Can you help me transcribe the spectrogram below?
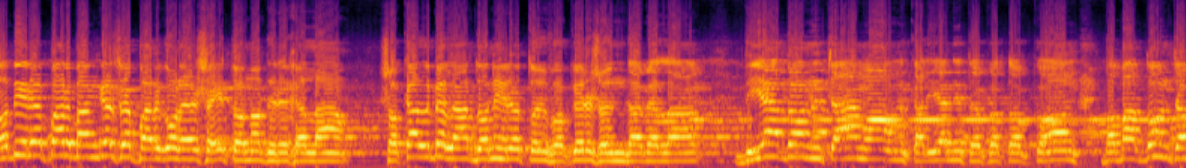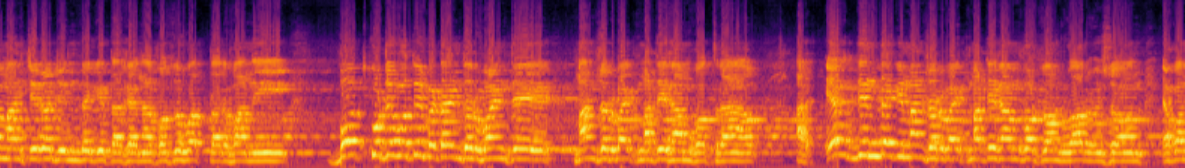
নদীর পার বাঙ্গে পার করে সেই তো নদীর খেলা। সকাল বেলা দনির তৈ ফকির সন্ধ্যা বেলা দিয়া দন চামন কালিয়া নিতে কতক্ষণ। বাবা দন চামান চির জিন্দগি থাকে না কচু পাত্তার পানি। বোধ কুটিপতি বেটাইন তোর ভাইতে মানুষের বাইক মাটি কাম কতরাও। আর একদিন দেখি মানুষের বাইক মাটি কাম করছন রোয়া রইছন। এখন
